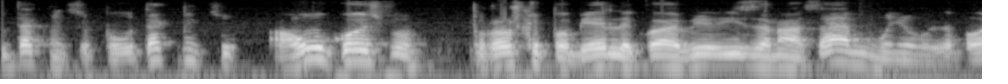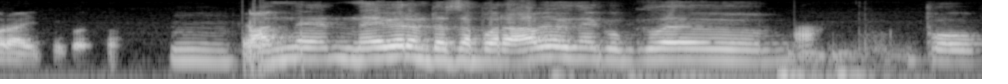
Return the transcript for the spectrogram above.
utakmicu po utakmicu, a ovu koju smo prošli pobjedili, koja je bila iza nas, ajmo nju zaboraviti gotovo. Mm. Pa ne, ne vjerujem da zaboravljaju, nego gle, po,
